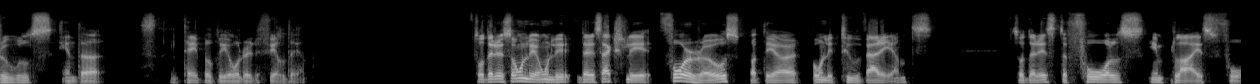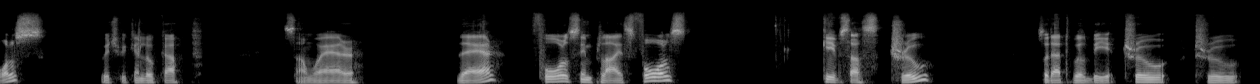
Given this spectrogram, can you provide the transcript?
rules in the table we already filled in. So there is only, only there is actually four rows, but there are only two variants. So there is the false implies false, which we can look up somewhere there. False implies false, gives us true. So that will be true, true,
